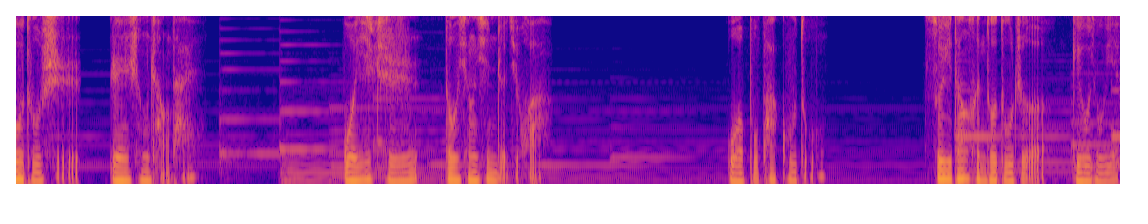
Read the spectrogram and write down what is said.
孤独是人生常态。我一直都相信这句话。我不怕孤独，所以当很多读者给我留言，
